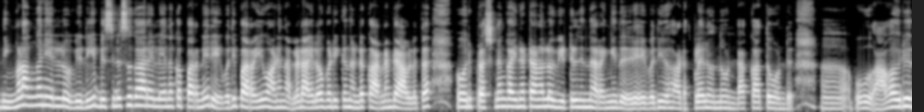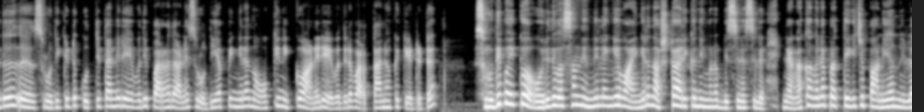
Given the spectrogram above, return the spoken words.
നിങ്ങൾ അങ്ങനെയല്ലോ വലിയ ബിസിനസ്സുകാരല്ലേ എന്നൊക്കെ പറഞ്ഞ് രേവതി പറയുവാണെങ്കിൽ നല്ല ഡയലോഗ് അടിക്കുന്നുണ്ട്. കാരണം രാവിലത്തെ ഒരു പ്രശ്നം കഴിഞ്ഞിട്ടാണല്ലോ വീട്ടിൽ നിന്ന് ഇറങ്ങിയത്. രേവതി അടുക്കളയിലൊന്നും ഉണ്ടാക്കാത്തതുകൊണ്ട്. അപ്പോൾ ആ ഒരു ഇത് ശ്രുതിക്കിട്ട് കുത്തി തന്നെ രേവതി പറഞ്ഞതാണ്. ശ്രുതി അപ്പം ഇങ്ങനെ നോക്കി നിൽക്കുവാണ് രേവതിയുടെ വർത്താനമൊക്കെ കേട്ടിട്ട്. ശ്രുതി പോയിക്കോ ഒരു ദിവസം നിന്നില്ലെങ്കിൽ ഭയങ്കര നഷ്ടമായിരിക്കും നിങ്ങളുടെ ബിസിനസ്സിൽ ഞങ്ങൾക്ക് അങ്ങനെ പ്രത്യേകിച്ച് പണിയൊന്നുമില്ല.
